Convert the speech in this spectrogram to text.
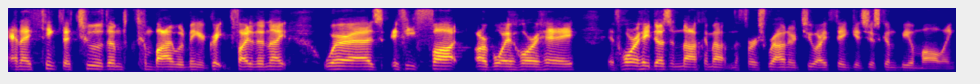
And I think the two of them combined would make a great fight of the night. Whereas if he fought our boy Jorge, if Jorge doesn't knock him out in the first round or two, I think it's just going to be a mauling.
